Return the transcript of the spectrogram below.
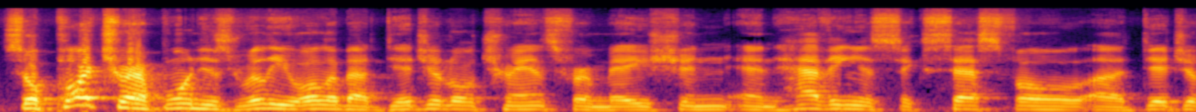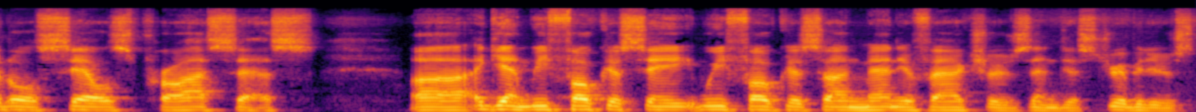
so Parttrap One is really all about digital transformation and having a successful uh, digital sales process. Uh, again, we focus we focus on manufacturers and distributors.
